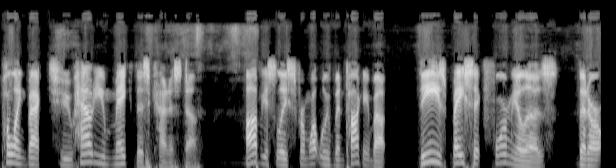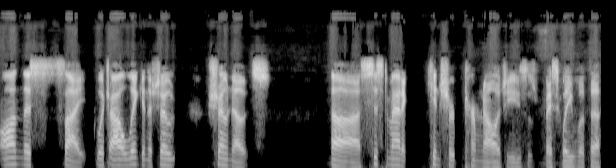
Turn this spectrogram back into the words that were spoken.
pulling back to how do you make this kind of stuff? Obviously, from what we've been talking about, these basic formulas that are on this site, which I'll link in the show show notes, uh, systematic kinship terminologies is basically what the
